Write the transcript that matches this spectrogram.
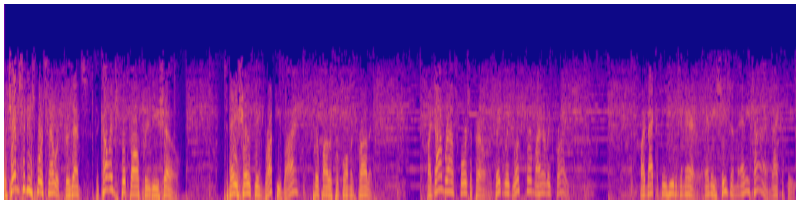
The Gem City Sports Network presents the College Football Preview Show. Today's show is being brought to you by Profiler Performance Products, by Don Brown Sports Apparel, a big league look for minor league price, by McAfee Heating and Air, any season, anytime, McAfee,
